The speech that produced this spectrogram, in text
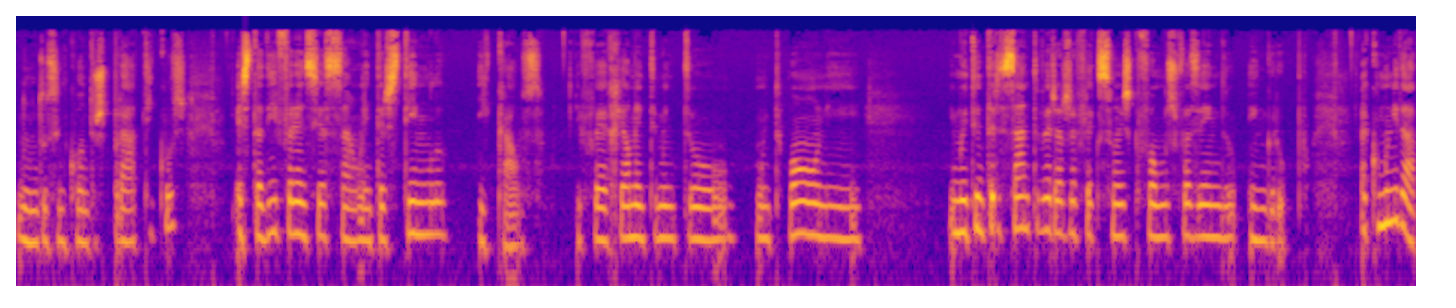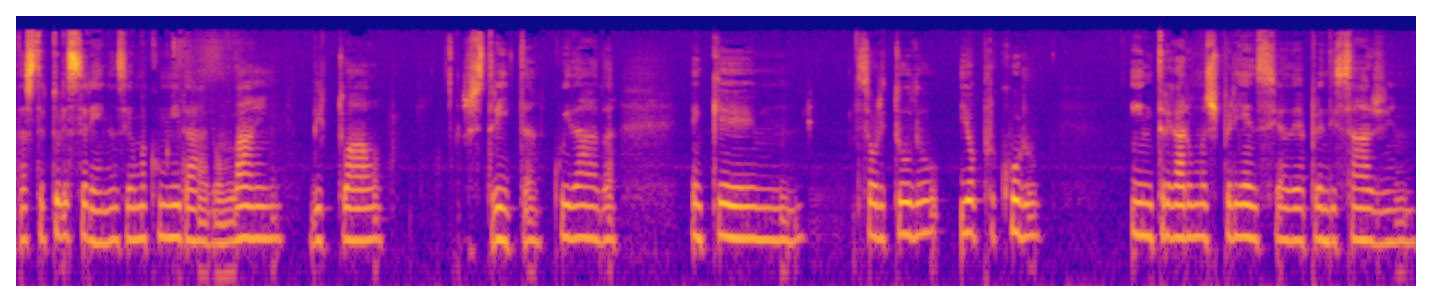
num dos encontros práticos esta diferenciação entre estímulo e causa. E foi realmente muito, muito bom e, e muito interessante ver as reflexões que fomos fazendo em grupo. A comunidade das Tertulhas Serenas é uma comunidade online, virtual, restrita, cuidada, em que, sobretudo, eu procuro entregar uma experiência de aprendizagem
